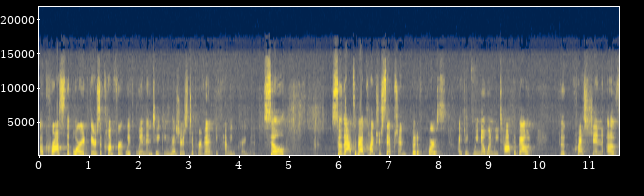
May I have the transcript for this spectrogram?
across the board, there's a comfort with women taking measures to prevent becoming pregnant. So, so that's about contraception. But of course, I think we know when we talk about the question of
